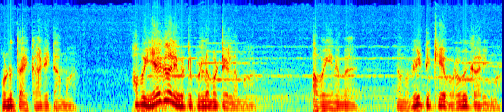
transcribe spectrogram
பொண்ணு தாய் காட்டிட்டாமா. அவ ஏகாலி விட்டு பிள்ளை மட்டும் இல்லம்மா. அவ இனிமே நம்ம வீட்டுக்கே உறவுக்காரிமா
